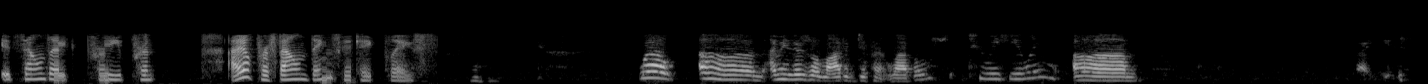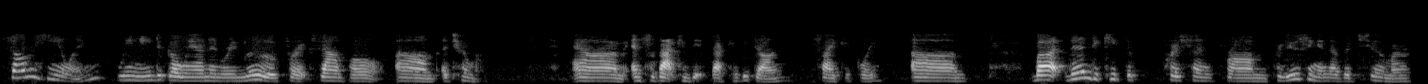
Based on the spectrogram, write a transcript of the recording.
it sounds like pretty I know profound things could take place. Well, um, I mean, there's a lot of different levels to a healing. Um, some healing we need to go in and remove, for example, um, a tumor, um, and so that can be that can be done psychically. Um, but then to keep the person from producing another tumor,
